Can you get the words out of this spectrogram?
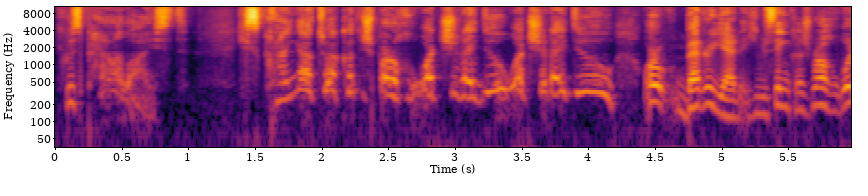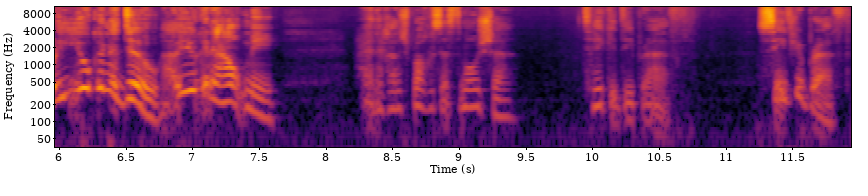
He was paralyzed. He's crying out to HaKadosh Baruch Hu, what should I do? What should I do? Or better yet, he was saying, HaKadosh Baruch Hu, what are you going to do? How are you going to help me? And HaKadosh Baruch Hu says to Moshe, take a deep breath. Save your breath.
